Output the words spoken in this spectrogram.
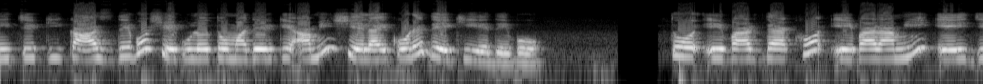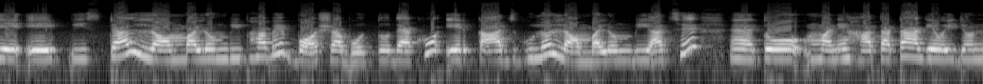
নিচে কি কাজ দেব সেগুলো তোমাদেরকে আমি সেলাই করে দেখিয়ে দেবো। তো এবার দেখো এবার আমি এই যে এই পিসটা লম্বালম্বিভাবে বসাবো। তো দেখো এর কাজগুলো লম্বালম্বি আছে। আহ, তো মানে হাতাটা আগে ওই জন্য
